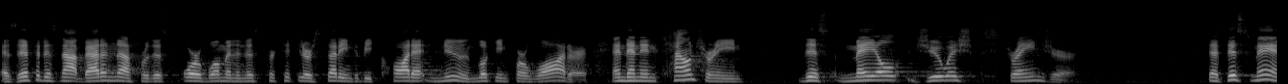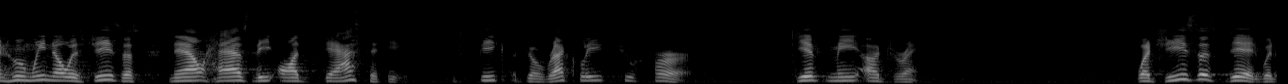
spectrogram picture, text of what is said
As if it is not bad enough for this poor woman in this particular setting to be caught at noon looking for water and then encountering this male Jewish stranger. That this man, whom we know as Jesus, now has the audacity to speak directly to her Give me a drink. What Jesus did would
